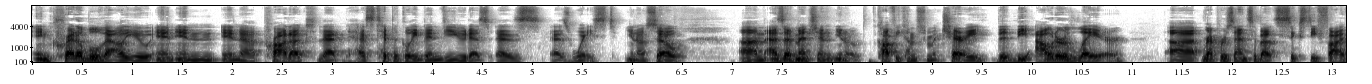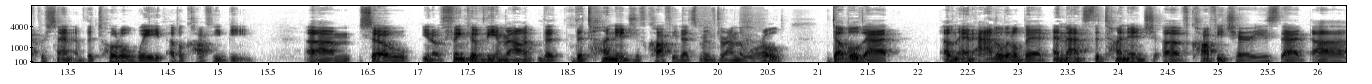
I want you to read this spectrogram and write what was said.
incredible value in in in a product that has typically been viewed as as as waste you know so um, as I've mentioned, you know, coffee comes from a cherry. The the outer layer uh, represents about 65% of the total weight of a coffee bean. Um, so you know, think of the amount the the tonnage of coffee that's moved around the world. Double that and add a little bit, and that's the tonnage of coffee cherries that uh,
